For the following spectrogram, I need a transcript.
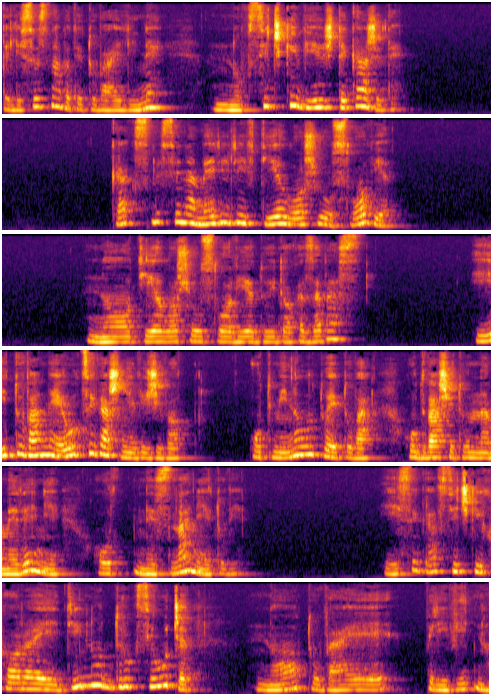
Дали съзнавате това или не, но всички вие ще кажете – как сме се намерили в тия лоши условия? Но тия лоши условия дойдоха за вас. И това не е от сегашния ви живот. От миналото е това, от вашето намерение, от незнанието ви. И сега всички хора един от друг се учат, но това е привидно.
